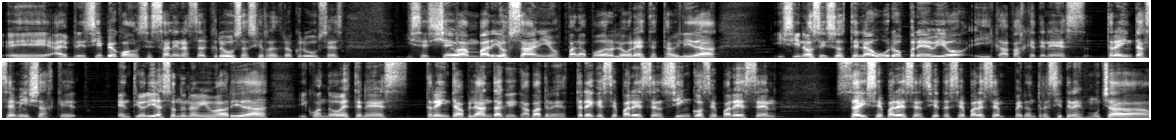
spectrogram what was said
Eh, al principio cuando se salen a hacer cruzas y retrocruces y se llevan varios años para poder lograr esta estabilidad, y si no se hizo este laburo previo y capaz que tenés 30 semillas que en teoría son de una misma variedad y cuando ves tenés 30 plantas que capaz tenés 3 que se parecen, 5 se parecen, 6 se parecen, 7 se parecen, pero entre sí tenés mucha,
